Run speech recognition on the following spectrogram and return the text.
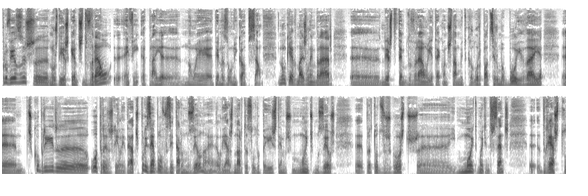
Por vezes, eh, nos dias quentes de verão, eh, enfim, a praia eh, não é apenas a única opção. Nunca é demais lembrar, neste tempo de verão e até quando está muito calor, pode ser uma boa ideia descobrir outras realidades. Por exemplo, visitar um museu, não é? Aliás, de norte a sul do país temos muitos museus para todos os gostos e muito, muito interessantes. De resto,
